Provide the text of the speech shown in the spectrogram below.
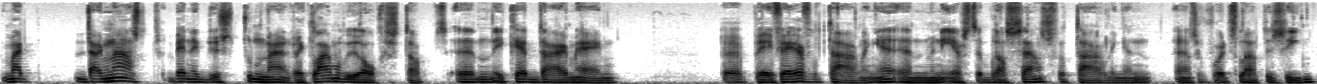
maar daarnaast ben ik dus toen naar een reclamebureau gestapt. En ik heb daar mijn uh, Prévert-vertalingen en mijn eerste Brassens-vertalingen enzovoorts laten zien.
